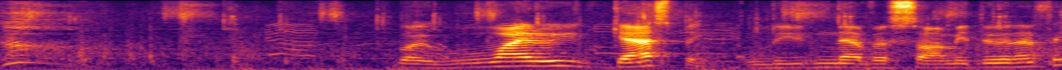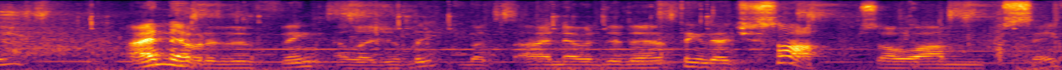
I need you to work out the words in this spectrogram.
Wait, why are you gasping? You never saw me do anything? I never did anything, allegedly, but I never did anything that you saw, so I'm safe.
